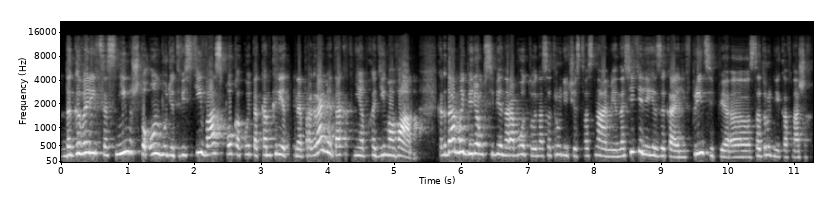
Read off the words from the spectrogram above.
договориться с ним, что он будет вести вас по какой-то конкретной программе, так как необходимо вам. Когда мы берем к себе на работу, на сотрудничество с нами носители языка или, в принципе, э, сотрудников наших,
